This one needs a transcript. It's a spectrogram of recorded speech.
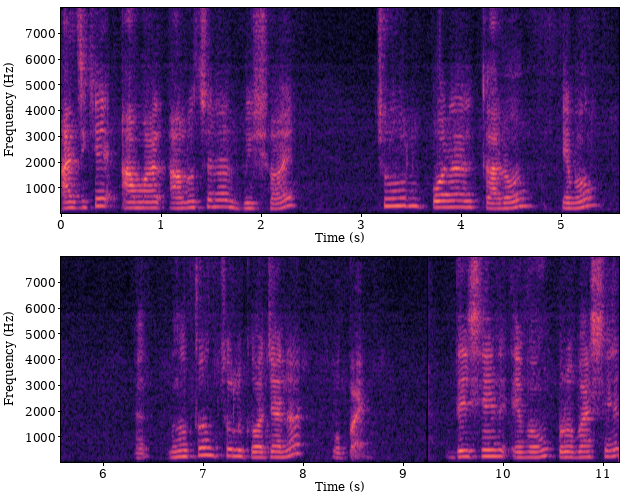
আজকে আমার আলোচনার বিষয় চুল পড়ার কারণ এবং নতুন চুল গজানোর উপায়। দেশের এবং প্রবাসের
